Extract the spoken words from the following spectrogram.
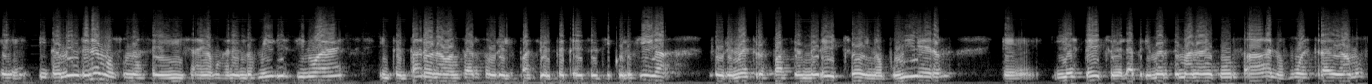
eh, y también tenemos una seguidilla, digamos, en el 2019 intentaron avanzar sobre el espacio del PTS en psicología, sobre nuestro espacio en derecho, y no pudieron, eh, y este hecho de la primera semana de cursada nos muestra, digamos,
